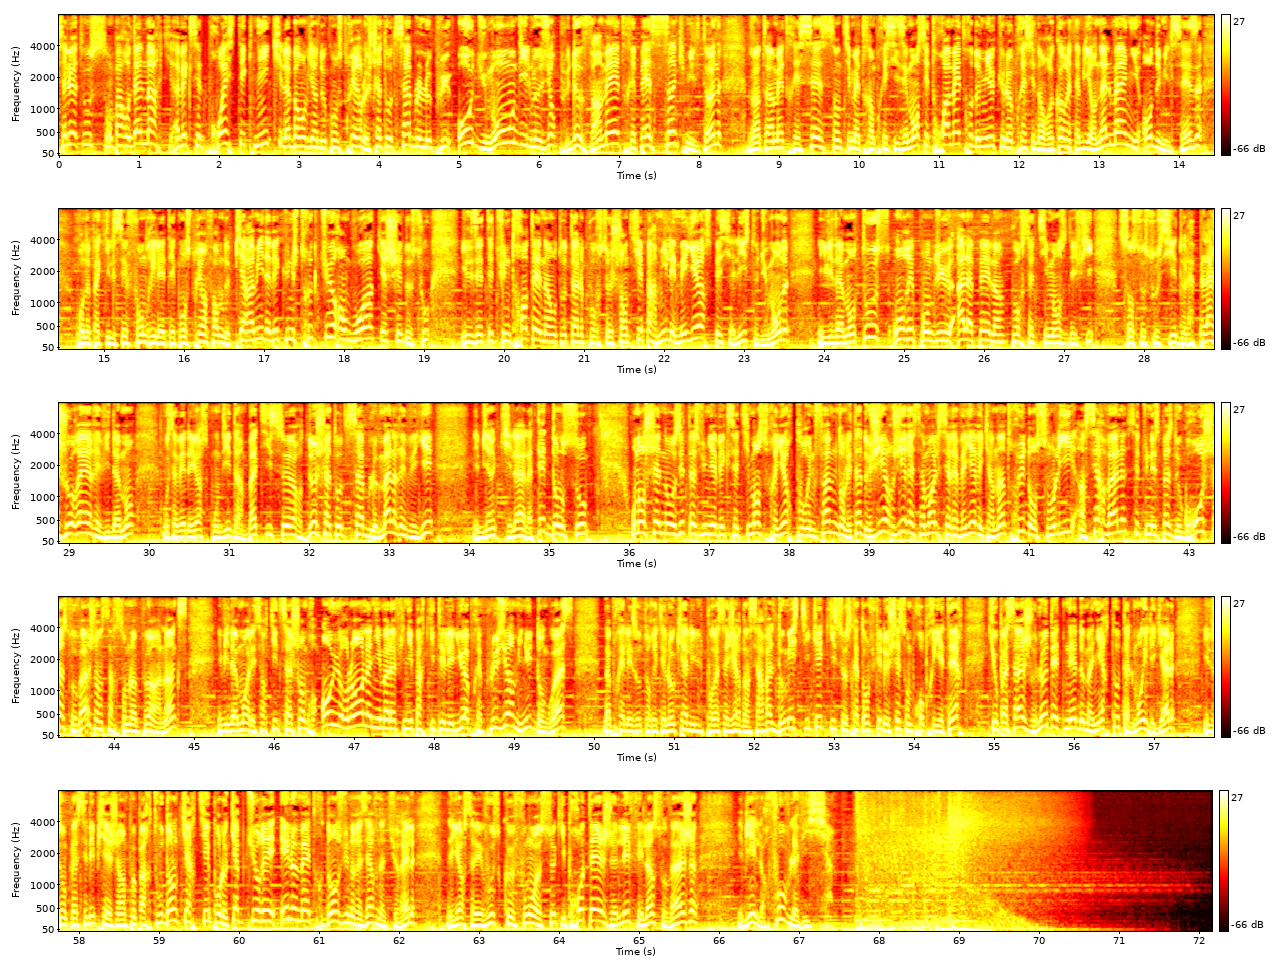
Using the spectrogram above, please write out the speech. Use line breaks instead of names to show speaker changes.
Salut à tous, on part au Danemark avec cette prouesse technique. Là-bas, on vient de construire le château de sable le plus haut du monde. Il mesure plus de 20 mètres et pèse 5000 tonnes. 21 mètres et 16 cm imprécisément. C'est 3 mètres de mieux que le précédent record établi en Allemagne en 2016. Pour ne pas qu'il s'effondre, il a été construit en forme de pyramide avec une structure en bois cachée dessous. Ils étaient une trentaine hein, au total pour ce chantier parmi les meilleurs spécialistes du monde. Évidemment, tous ont répondu à l'appel hein, pour cet immense défi sans se soucier de la plage horaire évidemment. Vous savez d'ailleurs ce qu'on dit d'un bâtisseur de château de sable mal réveillé Eh bien qu'il a la tête dans le seau. On enchaîne aux États-Unis avec cette immense frayeur pour une femme dans l'état de Géorgie. Récemment, elle s'est réveillée avec un intrus dans son lit, un serval. C'est une espèce de gros chat sauvage, hein, ça ressemble un peu à un lynx. Évidemment, elle est sortie de sa chambre en hurlant. L'animal a fini par quitter les lieux après plusieurs minutes d'angoisse. D'après les autorités locales, il pourrait s'agir d'un serval domestiqué qui se serait enfui de chez son propriétaire, qui au passage le détenait de manière totalement illégale. Ils ont placé des pièges un peu partout dans le quartier pour le capturer et le mettre dans une réserve naturelle. D'ailleurs, savez-vous ce que font ceux qui protègent les félins sauvages? Eh bien, ils leur fauvent la vie.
